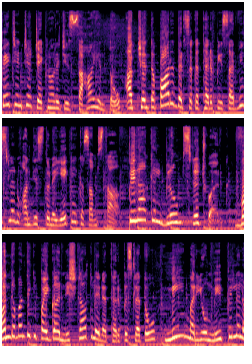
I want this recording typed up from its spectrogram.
పేటెంటెడ్ టెక్నాలజీ సహాయంతో అత్యంత పారదర్శక థెరపీ సర్వీసులను అందిస్తున్న ఏకైక సంస్థ పినాకిల్ బ్లూమ్స్ నెట్వర్క్. వంద మందికి పైగా నిష్ణాతులైన థెరపిస్టులతో మీ మరియు మీ పిల్లల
